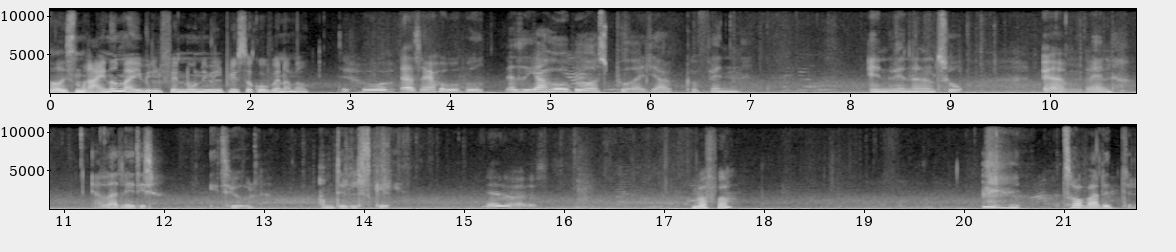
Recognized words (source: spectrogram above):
Havde I sådan regnet med, at I ville finde nogen, I ville blive så gode venner med? Det håber, altså jeg håbede. Altså, jeg håbede også på, at jeg kunne finde en ven eller to. Ja, men jeg var lidt i, i tvivl, om det ville ske. Ja, det var det. Hvorfor? Jeg tror bare, det er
